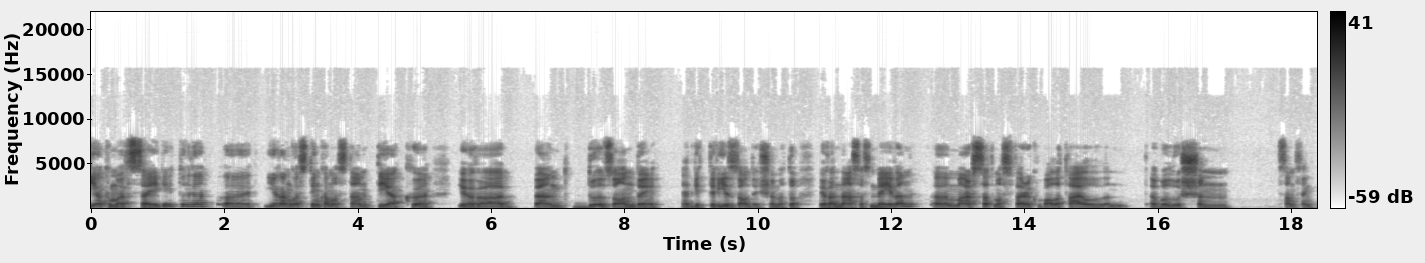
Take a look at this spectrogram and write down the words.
tiek marsaigiai turi uh, įrangos tinkamos tam, tiek yra bent du zondai, netgi trys zondai šiuo metu. Yra NASA's MAVEN, uh, Mars Atmospheric Volatile Evolution something.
